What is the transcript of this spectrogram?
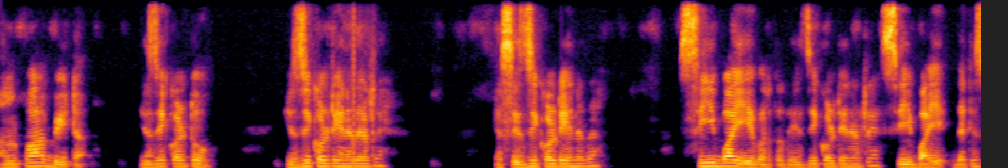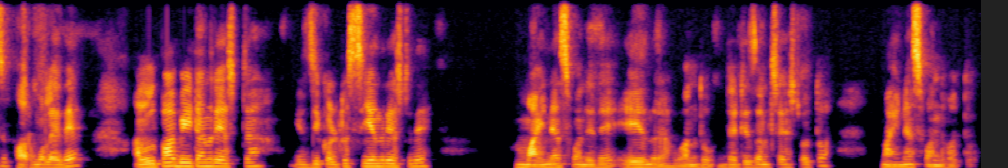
Alpha beta is equal to is equal to ಏನಿದೆ ಹೇಳ್ರಿ? ಎಸ್ ಇಸ್ ಈಕ್ವಲ್ ಟು ಏನಿದೆ? ಸಿ ಬೈ ಎ ಬರ್ತದೆ. ಇಸ್ ಈಕ್ವಲ್ ಟು ಏನ್ C by A that is formula ಇದೆ. ಅಲ್ಫಾ ಬೀಟಾ ಅಂದ್ರೆ ಎಷ್ಟು? ಇಸ್ ಈಕ್ವಲ್ ಟು ಸಿ ಅಂದ್ರೆ ಎಷ್ಟಿದೆ? ಮೈನಸ್ ಒಂದಿದೆ ಎ ಅಂದ್ರೆ ಒಂದು. ದಟ್ ಈಸ್ ಆಲ್ಸೋ ಎಷ್ಟು ಹೊತ್ತು? ಮೈನಸ್ ಒಂದು ಹೊತ್ತು.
